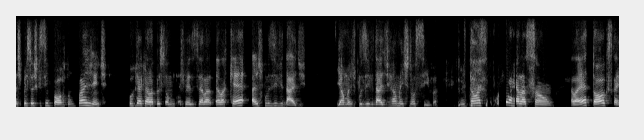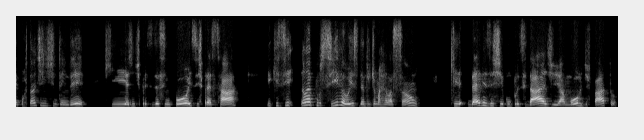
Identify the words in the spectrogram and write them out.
das pessoas que se importam com a gente, porque aquela pessoa muitas vezes ela, ela quer a exclusividade e é uma exclusividade realmente nociva. Então, assim, quando a relação ela é tóxica, é importante a gente entender que a gente precisa se impor e se expressar, e que se não é possível isso dentro de uma relação, que deve existir cumplicidade, amor de fato,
